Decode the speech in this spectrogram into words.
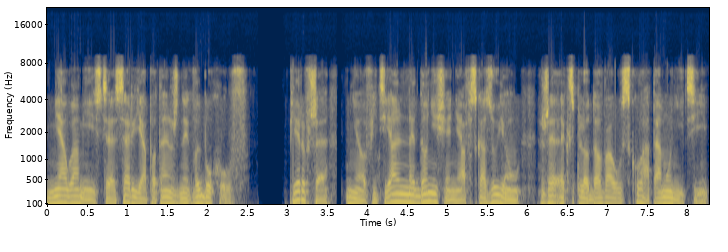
miała miejsce seria potężnych wybuchów. Pierwsze, nieoficjalne doniesienia wskazują, że eksplodował skład amunicji.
